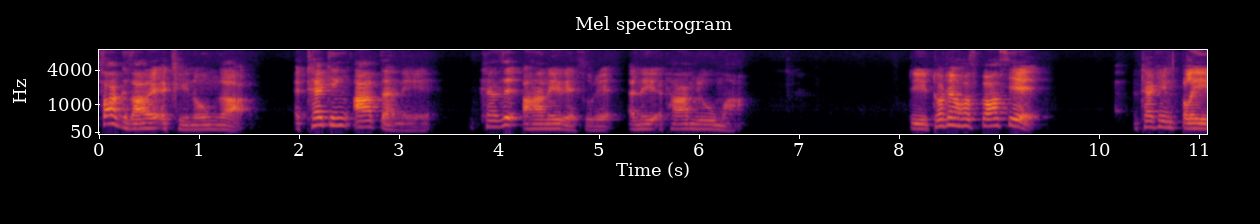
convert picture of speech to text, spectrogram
စကစားတဲ့အချိန်တုန်းက attacking အားတန်နဲ့ခံစစ်အားနေတယ်ဆိုတော့အနေအထားမျိုးမှာဒီ Tottenham Hotspur ရဲ့ attacking play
